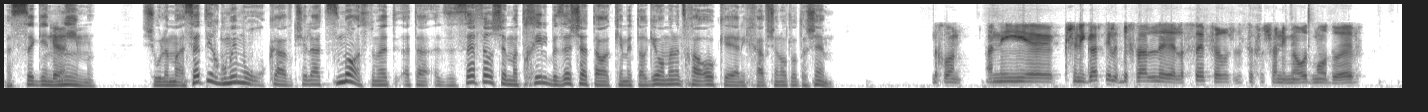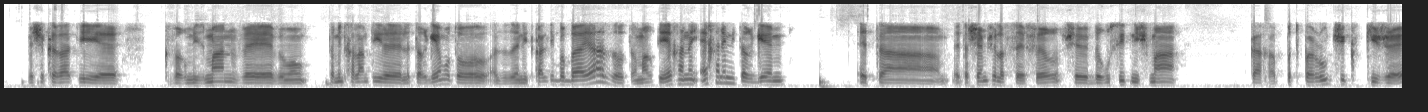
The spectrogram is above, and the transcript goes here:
הסגן כן. נים, שהוא למעשה תרגומי מורכב כשלעצמו. זאת אומרת, אתה, זה ספר שמתחיל בזה שאתה כמתרגם אומר לעצמך, אוקיי, אני חייב לשנות לו את השם. נכון. אני, אה, כשניגשתי בכלל אה, לספר, זה ספר שאני מאוד מאוד אוהב, ושקראתי אה, כבר מזמן, ו- ותמיד חלמתי ל- לתרגם אותו, אז נתקלתי בבעיה הזאת. אמרתי, איך אני, איך אני מתרגם את, ה, את השם של הספר, שברוסית נשמע ככה, פטפרוצ'יק קיז'ה,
